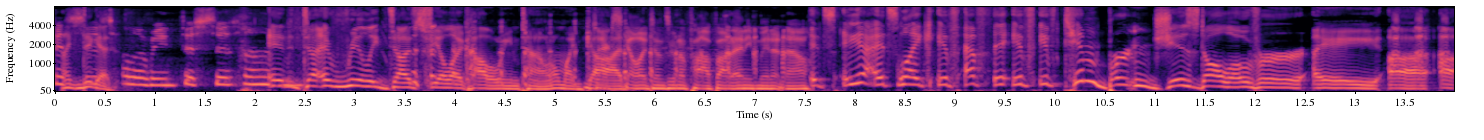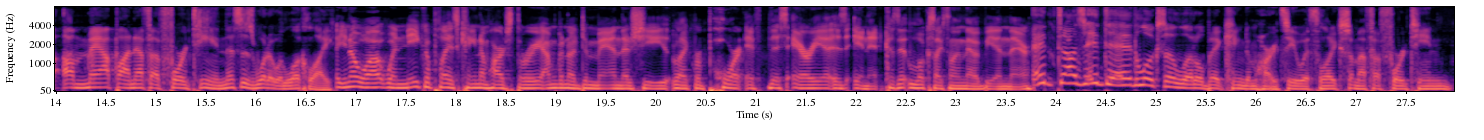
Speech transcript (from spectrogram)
I dig it. Halloween. This is It, do, it really does feel like Halloween Town. Oh my Jack god! Skeleton's gonna pop out any minute now. It's yeah, it's like if F, if if Tim Burton jizzed all over a uh, a, a map on FF14, this is what it would look like. You know what? When Nika plays Kingdom Hearts 3, I'm gonna demand that she like report if this area is in it because it looks like something that would be in there. It does. It it looks a little bit Kingdom Heartsy with like some FF14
